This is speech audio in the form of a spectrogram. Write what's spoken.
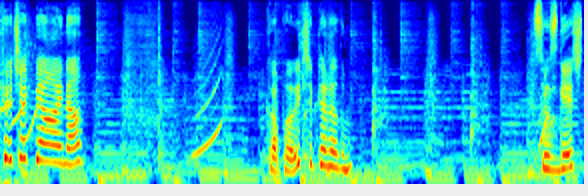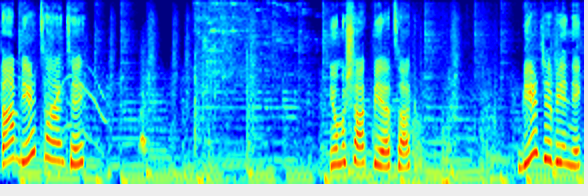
Küçük bir ayna. Kapağı çıkaralım. Süzgeçten bir tente. Yumuşak bir yatak. Bir cebinlik.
